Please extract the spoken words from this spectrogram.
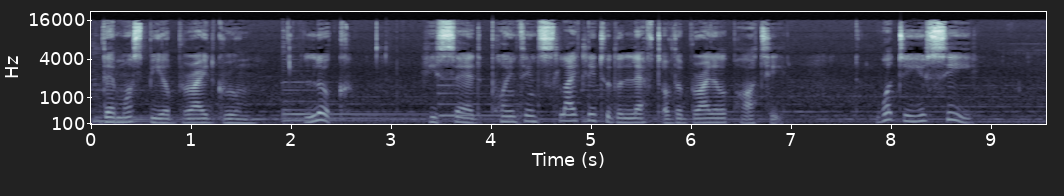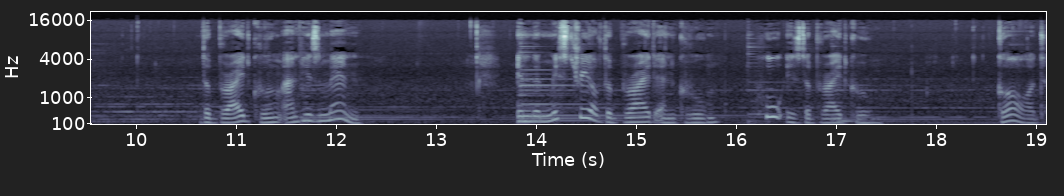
there must be a bridegroom. Look, he said, pointing slightly to the left of the bridal party. What do you see? the bridegroom and his men. In the mystery of the bride and groom, who is the bridegroom? God.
